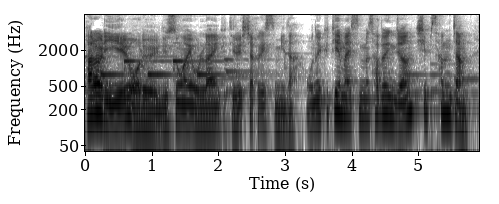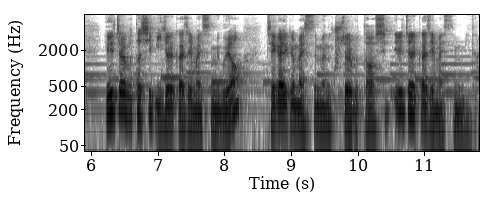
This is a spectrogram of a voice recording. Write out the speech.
8월 2일 월요일 뉴스와의 온라인 큐티를 시작하겠습니다. 오늘 큐티의 말씀은 사도행전 13장 1절부터 12절까지의 말씀이고요. 제가 읽을 말씀은 9절부터 11절까지의 말씀입니다.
